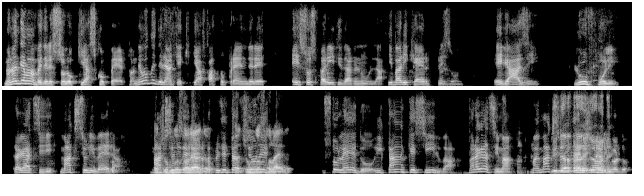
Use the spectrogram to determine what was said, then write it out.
Non andiamo a vedere solo chi ha scoperto, andiamo a vedere anche chi ha fatto prendere e sono spariti dal nulla. I vari Carrison, Egasi, Luppoli, ragazzi, Maxi Olivera. Aggiungo Olivera, la Soledo, ci aggiungo rappresentazione Soledo. Soledo, il Tanque Silva. Ma ragazzi, ma, ma Max Olivera, io me la ricordo,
